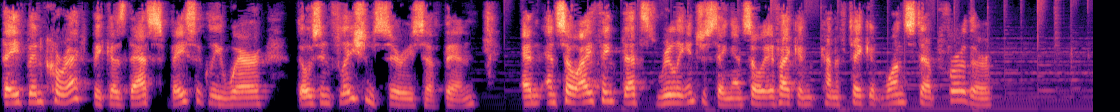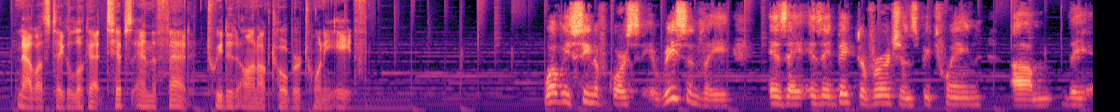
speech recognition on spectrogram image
they've been correct because that's basically where those inflation series have been. And and so I think that's really interesting. And so if I can kind of take it one step further, now let's take a look at Tips and the Fed, tweeted on October 28th. What we've seen, of course, recently is a is a big divergence between um, the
